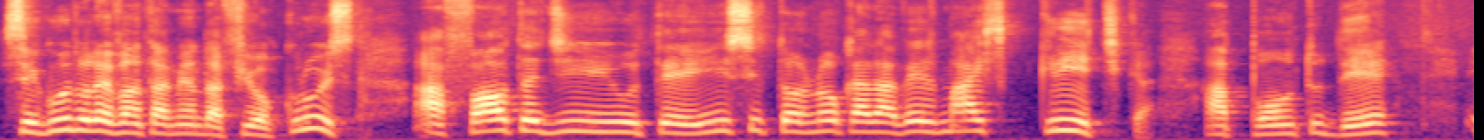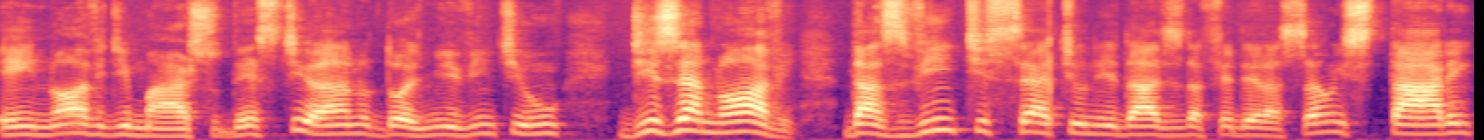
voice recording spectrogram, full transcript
Segundo o levantamento da Fiocruz, a falta de UTI se tornou cada vez mais crítica, a ponto de, em 9 de março deste ano, 2021, 19 das 27 unidades da federação estarem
